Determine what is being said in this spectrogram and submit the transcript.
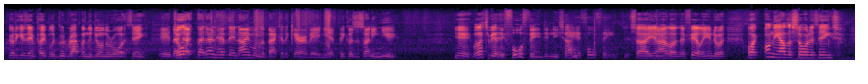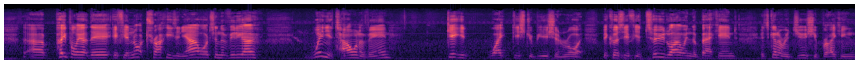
we've got to give them people a good rap when they're doing the right thing. Yeah, they don't, they don't have their name on the back of the caravan yet because it's only new. Yeah, well, that's about their fourth van, didn't he say? Yeah, fourth van. So you know, like they're fairly into it. Like on the other side of things, uh, people out there, if you're not truckies and you are watching the video, when you're towing a van, get your weight distribution right because if you're too low in the back end, it's going to reduce your braking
